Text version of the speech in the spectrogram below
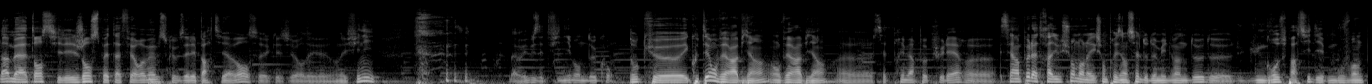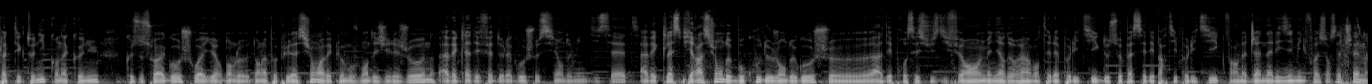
Non mais attends, si les gens se mettent à faire eux-mêmes ce que vous les partis avant, c'est on est fini. Bah oui, vous êtes fini, bande de cons. Donc euh, écoutez, on verra bien, on verra bien. Euh, cette primaire populaire, euh, c'est un peu la traduction dans l'élection présidentielle de 2022 d'une grosse partie des mouvements de plaques tectoniques qu'on a connus, que ce soit à gauche ou ailleurs dans, dans la population, avec le mouvement des Gilets jaunes, avec la défaite de la gauche aussi en 2017, avec l'aspiration de beaucoup de gens de gauche à des processus différents, une manière de réinventer la politique, de se passer des partis politiques. Enfin, on l'a déjà analysé mille fois sur cette chaîne.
